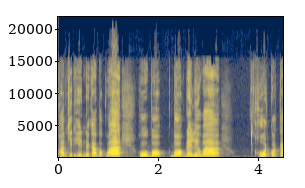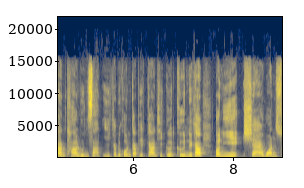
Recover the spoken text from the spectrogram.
ความคิดเห็นนะครับบอกว่าโหบอกบอกได้เลยว่า โหดกว่าการทารุณสัตว์อีกครับทุกคนกับเหตุการณ์ที่เกิดขึ้นนะครับ ตอนนี้แชร์ว่อนโซ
